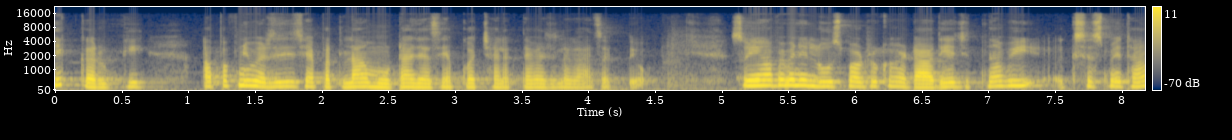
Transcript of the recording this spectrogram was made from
थिक करूँगी। आप अपनी मर्ज़ी से चाहे पतला मोटा जैसे आपको अच्छा लगता है वैसे लगा सकते हो। सो so, यहाँ पे मैंने लूज़ पाउडर को हटा दिया जितना भी एक्सेस में था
